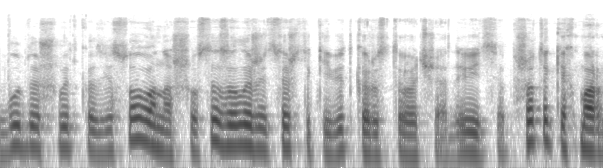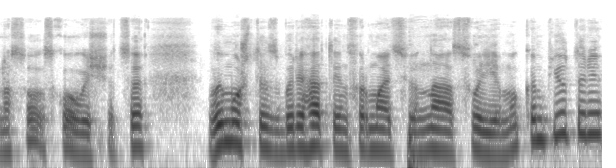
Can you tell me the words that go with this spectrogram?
буде швидко з'ясовано, що все залежить все ж таки від користувача. Дивіться, що таке хмарне сховище? Це ви можете зберігати інформацію на своєму комп'ютері,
